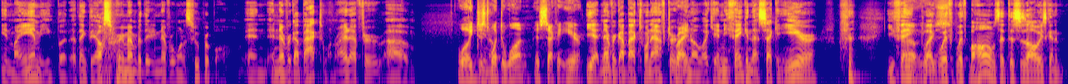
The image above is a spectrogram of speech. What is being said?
in Miami, but I think they also remember that he never won a Super Bowl and, and never got back to one. Right after. Um, well, he just you know, went to one his second year. Yeah, never got back to one after. Right. You know, like, and you think in that second year, you think no, like was, with with Mahomes that this is always going to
